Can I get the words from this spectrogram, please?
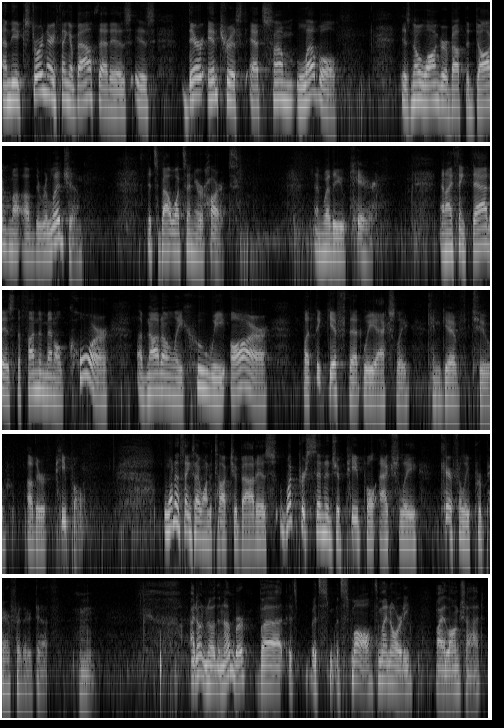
And the extraordinary thing about that is, is their interest at some level is no longer about the dogma of the religion, it's about what's in your heart and whether you care. And I think that is the fundamental core of not only who we are, but the gift that we actually can give to other people. One of the things I want to talk to you about is what percentage of people actually carefully prepare for their death? Hmm. I don't know the number, but it's, it's, it's small. It's a minority by a long shot.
